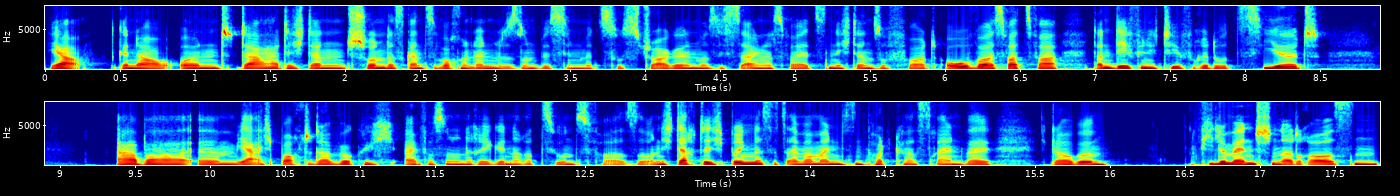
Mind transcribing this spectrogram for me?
Ja, genau. Und da hatte ich dann schon das ganze Wochenende so ein bisschen mit zu strugglen, muss ich sagen. Das war jetzt nicht dann sofort over. Es war zwar dann definitiv reduziert, aber ähm, ja, ich brauchte da wirklich einfach so eine Regenerationsphase. Und ich dachte, ich bringe das jetzt einfach mal in diesen Podcast rein, weil ich glaube, viele Menschen da draußen,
